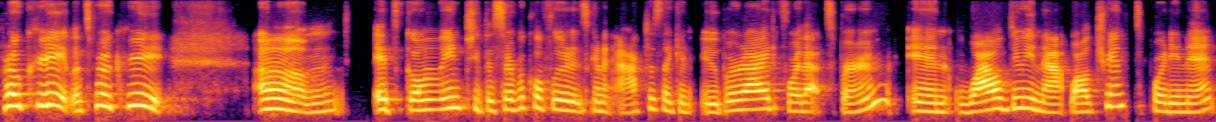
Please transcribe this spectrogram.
procreate, let's procreate. Um, it's going to the cervical fluid is going to act as like an uber ride for that sperm and while doing that while transporting it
